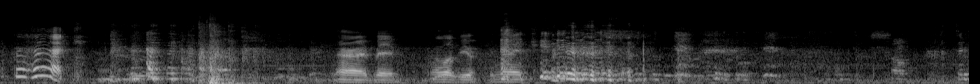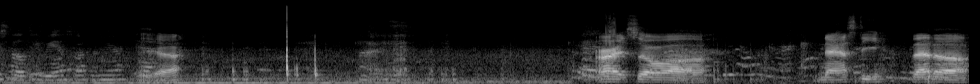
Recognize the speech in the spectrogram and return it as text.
What the heck? Alright, babe. I love you. Good night. There's still TV and stuff in here? Yeah. Nice. Alright, so, uh, nasty. That, uh,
